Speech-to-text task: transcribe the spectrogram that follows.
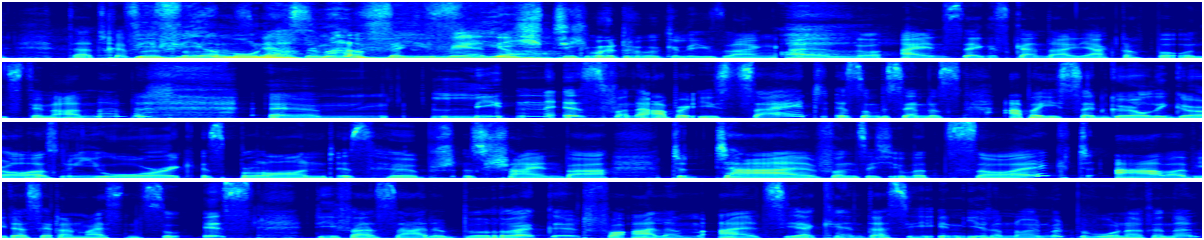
da treffen Wie wir schon das erste Mal auf Wie Sex. Wer wir. nicht, ich wollte wirklich sagen. Also ein Sexskandal jagt doch bei uns den anderen. Ähm, Leighton ist von der Upper East Side, ist so ein bisschen das Upper East Side Girly Girl aus New York, ist blond, ist hübsch, ist scheinbar total von sich überzeugt. Aber wie das ja dann meistens so ist, die Fassade bröckelt vor allem, als sie erkennt, dass sie in ihren neuen Mitbewohnerinnen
